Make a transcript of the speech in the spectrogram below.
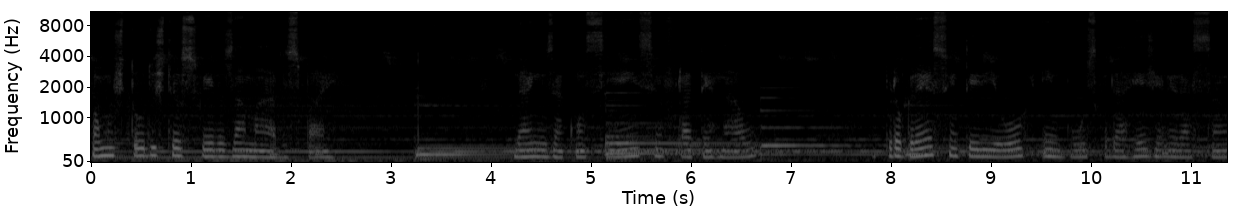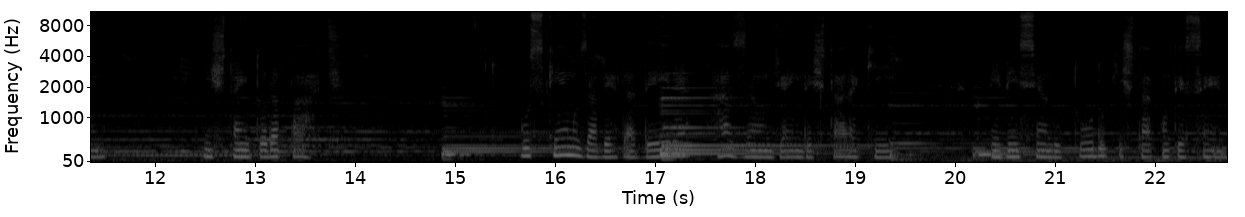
Somos todos teus filhos amados, Pai. Dai-nos a consciência fraternal, o progresso interior em busca da regeneração está em toda parte. Busquemos a verdadeira razão de ainda estar aqui, vivenciando tudo o que está acontecendo.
